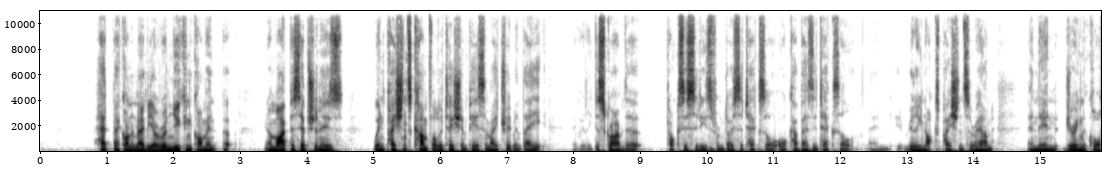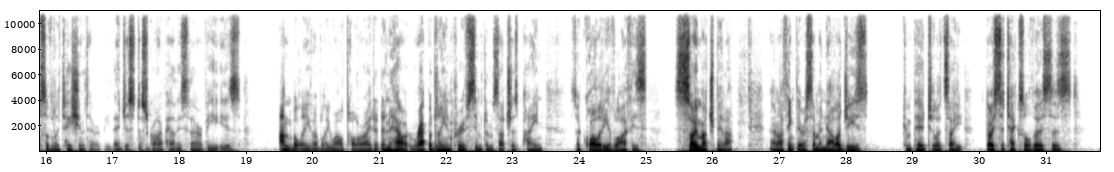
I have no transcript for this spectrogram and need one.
hat back on and maybe a Ron Newcomb comment. But you know, my perception is when patients come for lutetium PSMA treatment, they, they really describe the toxicities from docetaxel or cabazitaxel, and it really knocks patients around. And then during the course of lutetium therapy, they just describe how this therapy is unbelievably well tolerated and how it rapidly improves symptoms such as pain. So quality of life is so much better. And I think there are some analogies compared to, let's say, docetaxel versus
